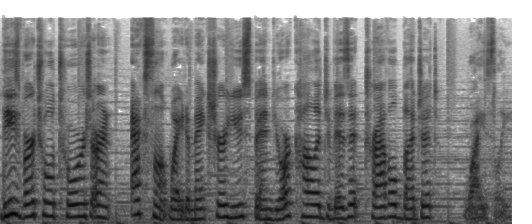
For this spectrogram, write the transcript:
These virtual tours are an excellent way to make sure you spend your college visit travel budget wisely.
